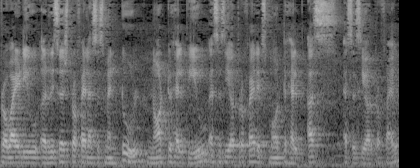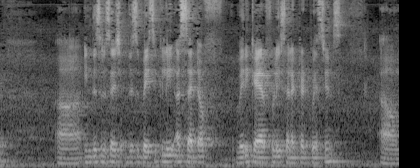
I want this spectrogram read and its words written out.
provide you a research profile assessment tool, not to help you assess your profile, it's more to help us assess your profile. Uh, in this research, this is basically a set of very carefully selected questions um,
